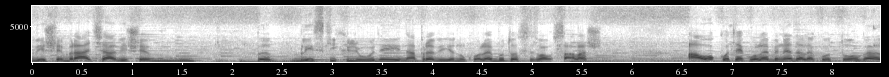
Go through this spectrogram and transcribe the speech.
više braća, više bliskih ljudi napravi jednu kolebu, to se zvao salaš, a oko te kolebe nedaleko od toga,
